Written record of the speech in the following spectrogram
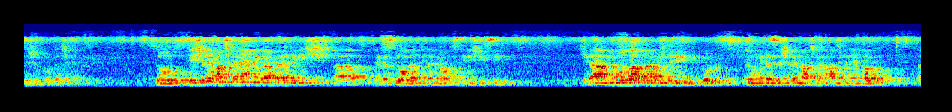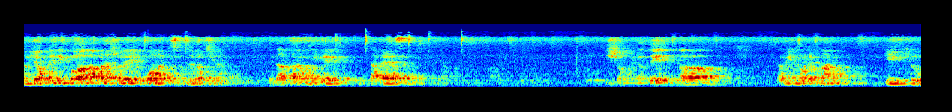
সেশন করতে চায় তো সেশনের মাঝখানে আমি কয়েকটা জিনিস একটা স্লোগান যেটা আমি অফিস থেকে শিখছি। সেটা আমি বলব, আপনারা আমার সাথে রিপিট করবেন। এবং এটা সেশনের মাঝখানে মাঝখানে হবে। আমি যখনই দেখব, আমার আসলে বলার কিছু বুঝতে পারছি না। কিন্তু আপনারা আমাদেরকে তাকায় আছেন। সময়টাতে আমি ধরনের ফান গেম খেলব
